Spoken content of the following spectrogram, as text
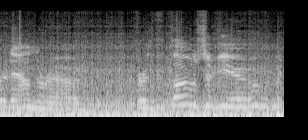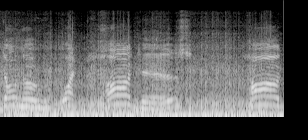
Farther down the road. For those of you who don't know what HOG is, HOG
